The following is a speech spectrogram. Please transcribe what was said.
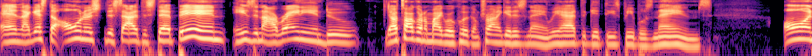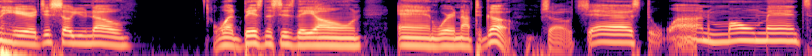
And I guess the owners decided to step in. He's an Iranian dude. Y'all talk on the mic real quick. I'm trying to get his name. We have to get these people's names on here just so you know what businesses they own and where not to go. So just one moment.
